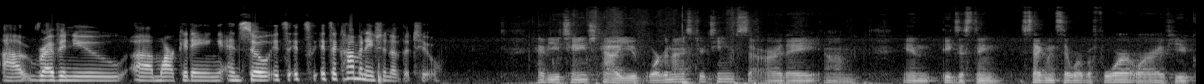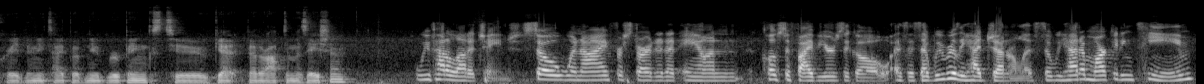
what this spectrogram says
uh, revenue uh, marketing. And so it's it's it's a combination of the two. Have you changed how you've organized your teams? Are they um in the existing segments that were before, or have you created any type of new groupings to get better optimization? We've had a lot of change. So when I first started at Aon close to five years ago, as I said, we really had generalists. So we had a marketing team,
